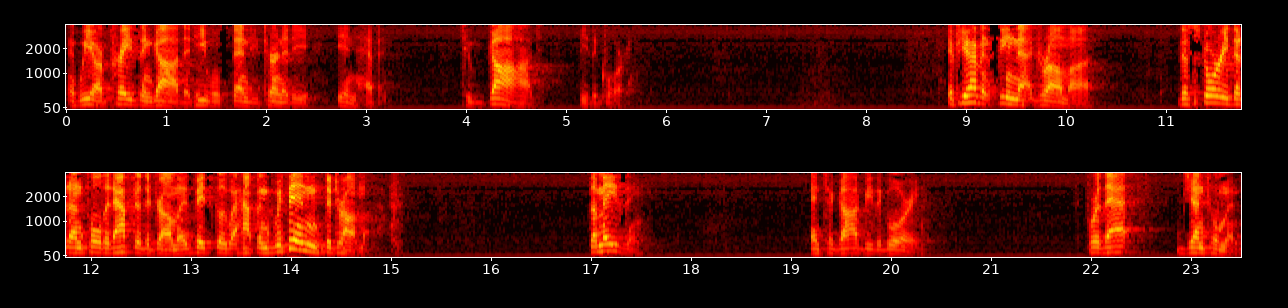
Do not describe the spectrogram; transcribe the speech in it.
And we are praising God that he will spend eternity in heaven. To God be the glory. If you haven't seen that drama, the story that unfolded after the drama is basically what happens within the drama. It's amazing. And to God be the glory. For that gentleman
